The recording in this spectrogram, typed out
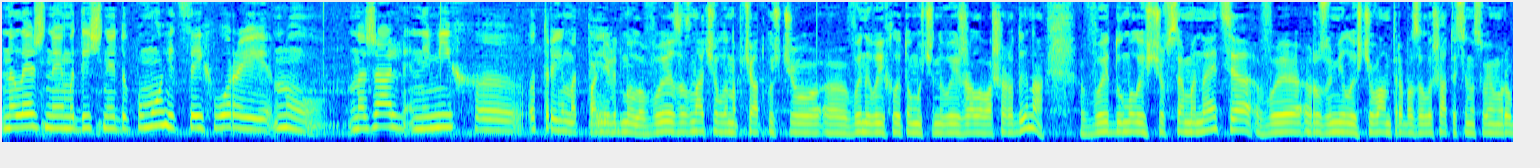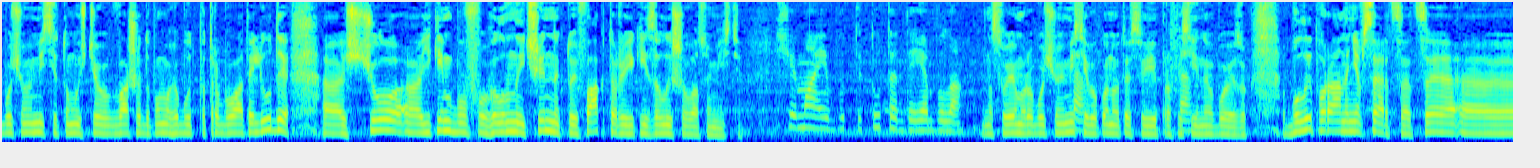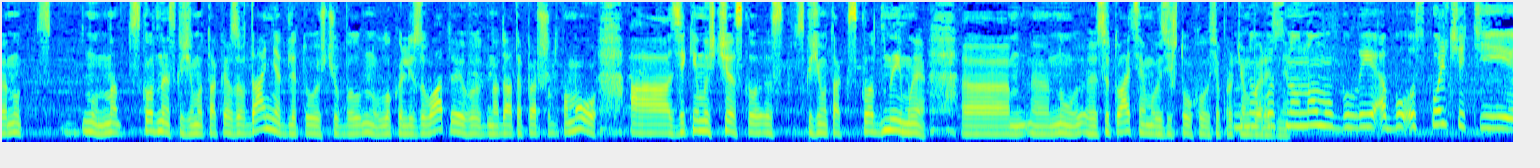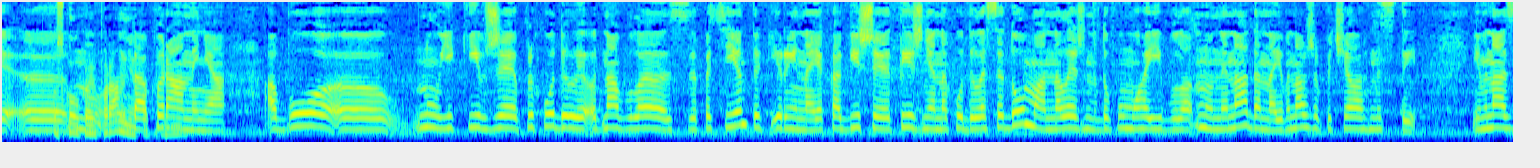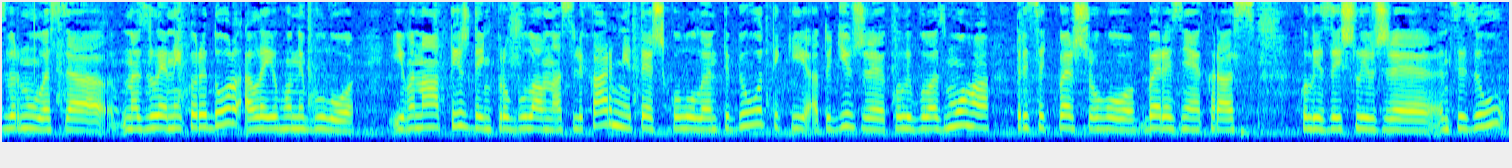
належної медичної допомоги цей хворий, ну на жаль, не міг е, отримати. Пані Людмило, ви зазначили на початку, що е, ви не виїхали, тому що не виїжджала ваша родина. Ви думали, що все минеться. Ви розуміли, що вам треба залишатися на своєму робочому місці, тому що вашої допомоги будуть потребувати люди. Е, Що яким був головний чинник, той фактор, який залишив вас у місті Що має бути тут, де я була. на своєму робочому місці, Так. виконувати свій професійний обов'язок? Були поранення в серце. Це е, ну ну складне, скажімо так, завдання для того, щоб ну локалізувати його, надати першу допомогу. А з якими ще скажімо так, складними е, е, ну ситуаціями ви зіштовхувалися протягом ну, в основному були або оскольчаті е, Осколкові поранення, да, так? поранення, або е, ну, які вже приходили. Одна була з пацієнток Ірина, яка більше тижня знаходилася вдома. Належна допомога їй була ну, не надана, і вона вже почала гнести. І вона звернулася на зелений коридор, але його не було. І вона тиждень пробула в нас в лікарні, теж кололи антибіотики. А тоді, вже коли була змога, 31 березня, якраз коли зайшли вже НЦЗУ,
